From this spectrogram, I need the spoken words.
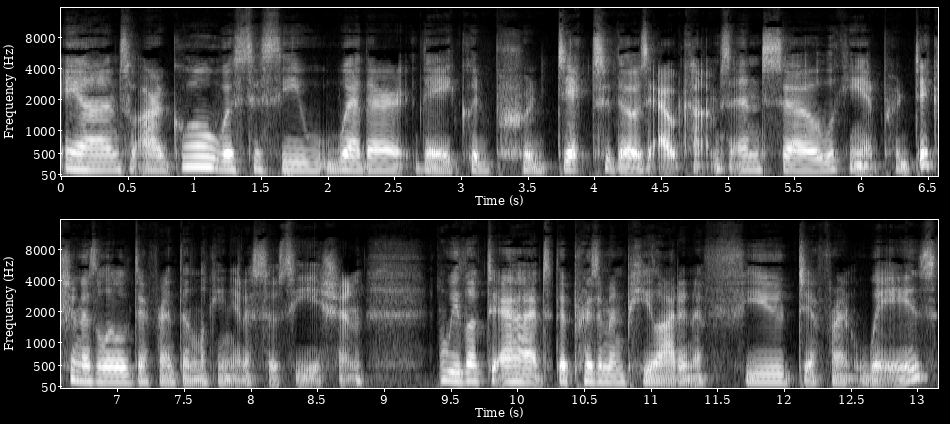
and our goal was to see whether they could predict those outcomes. And so looking at prediction is a little different than looking at association. We looked at the PRISM and PELOD in a few different ways.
